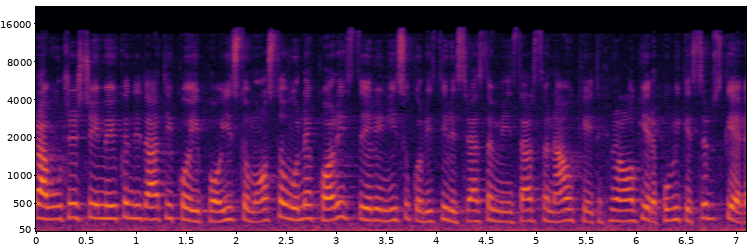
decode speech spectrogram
Pravo učešće imaju kandidati koji po istom osnovu ne koriste ili nisu koristili sredstva Ministarstva nauke i tehnologije Republike Srpske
